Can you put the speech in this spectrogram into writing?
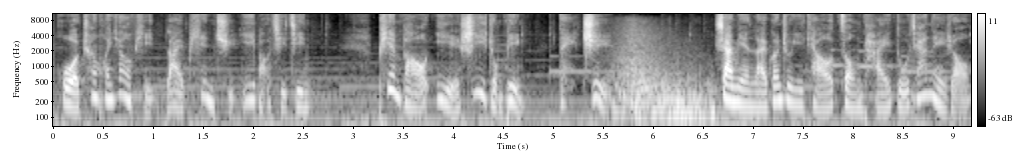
或串换药品来骗取医保基金，骗保也是一种病，得治。下面来关注一条总台独家内容：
